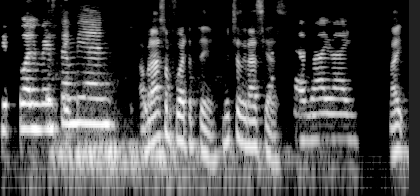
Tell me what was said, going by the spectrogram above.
virtualmente. Estén bien. Abrazo fuerte. Muchas gracias. Bye, bye. Bye.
